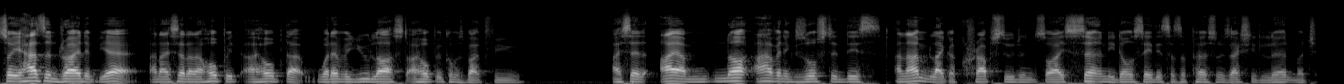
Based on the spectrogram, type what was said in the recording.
so it hasn't dried up yet. And I said, and I hope it. I hope that whatever you lost, I hope it comes back for you. I said, I am not, I haven't exhausted this. And I'm like a crap student, so I certainly don't say this as a person who's actually learned much.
